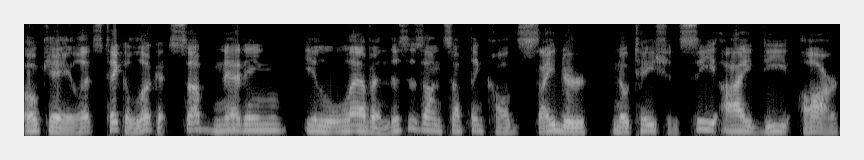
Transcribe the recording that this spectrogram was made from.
Okay, let's take a look at subnetting 11. This is on something called CIDR notation, C-I-D-R.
